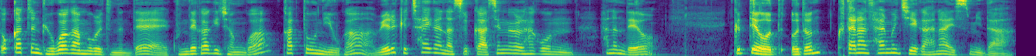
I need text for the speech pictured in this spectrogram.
똑같은 교과 과목을 듣는데 군대 가기 전과 갔다 온 이유가 왜 이렇게 차이가 났을까 생각을 하곤 하는데요. 그때 얻은 크다란 삶의 지혜가 하나 있습니다.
